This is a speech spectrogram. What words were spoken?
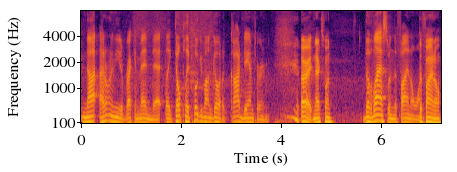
not. I don't need to recommend that. Like, don't play Pokemon Go at a goddamn tournament. All right. Next one. The last one, the final one. The final.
